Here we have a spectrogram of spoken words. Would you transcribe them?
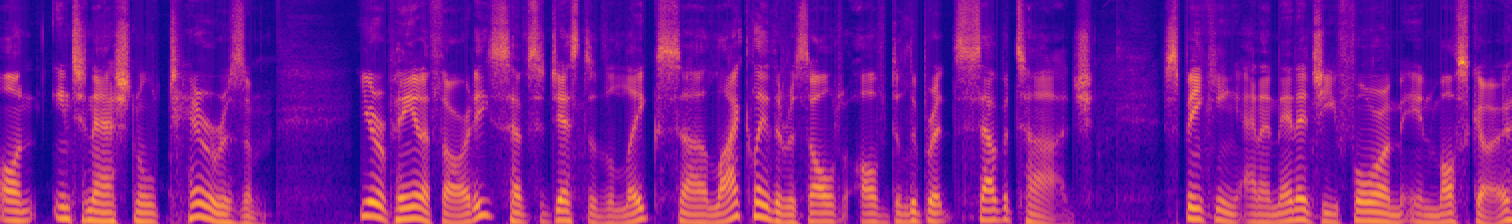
on international terrorism. European authorities have suggested the leaks are likely the result of deliberate sabotage. Speaking at an energy forum in Moscow,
